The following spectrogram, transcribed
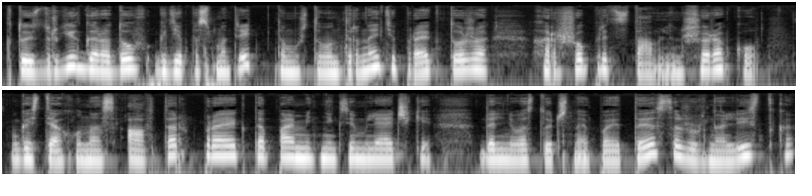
кто из других городов, где посмотреть, потому что в интернете проект тоже хорошо представлен, широко. В гостях у нас автор проекта «Памятник землячки», дальневосточная поэтесса, журналистка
